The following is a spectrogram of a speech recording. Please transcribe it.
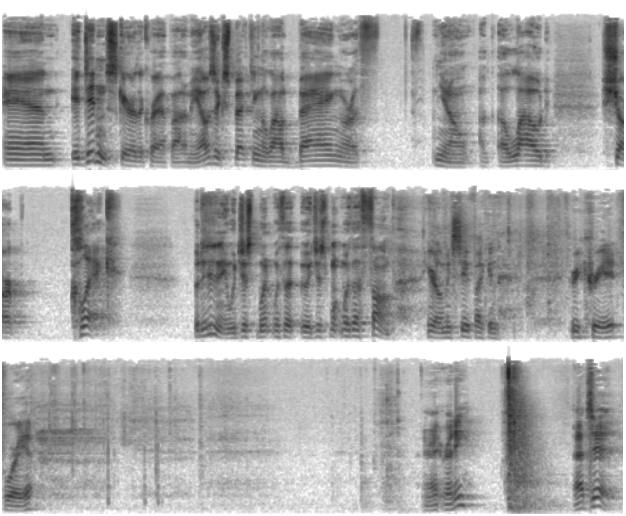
and it didn't scare the crap out of me. I was expecting a loud bang or a, you know, a, a loud, sharp click, but it didn't. It just went with a, it just went with a thump. Here, let me see if I can recreate it for you. All right, ready? That's it.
